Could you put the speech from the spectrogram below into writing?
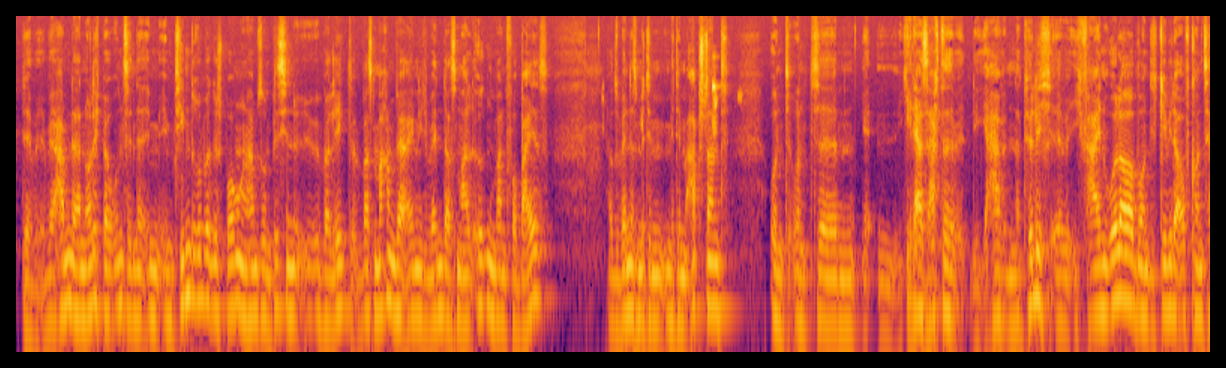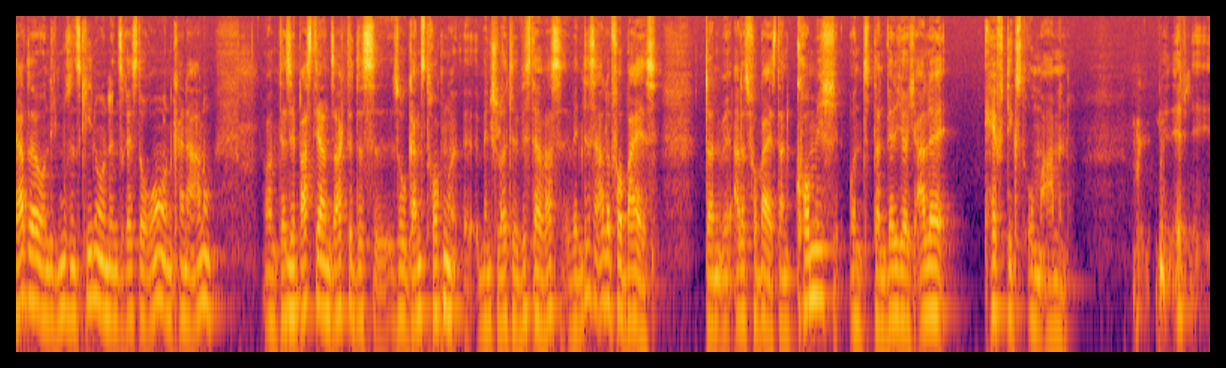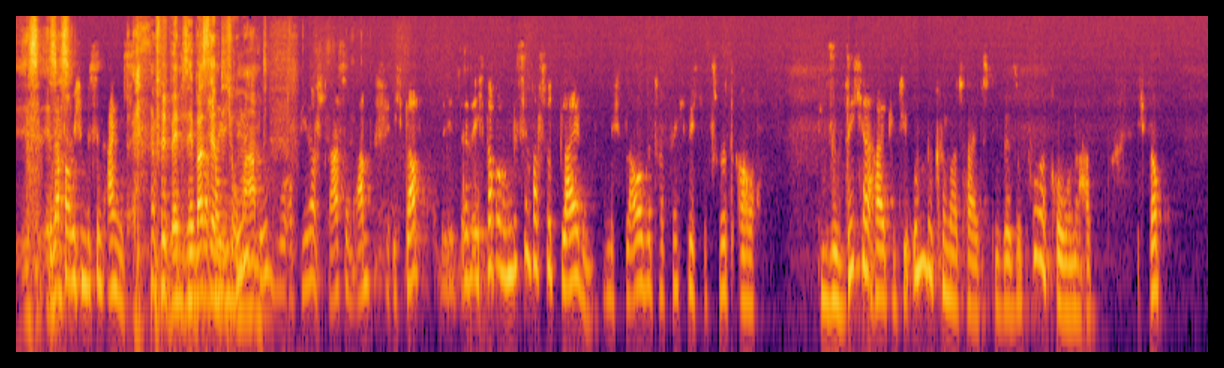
Wir haben da neulich bei uns der, im, im, Team drüber gesprochen und haben so ein bisschen überlegt, was machen wir eigentlich, wenn das mal irgendwann vorbei ist? Also wenn es mit dem, mit dem Abstand und, und ähm, jeder sagte, ja, natürlich, äh, ich fahre in Urlaub und ich gehe wieder auf Konzerte und ich muss ins Kino und ins Restaurant und keine Ahnung. Und der Sebastian sagte das so ganz trocken, äh, Mensch Leute, wisst ihr was, wenn das alles vorbei ist, dann alles vorbei ist, dann komme ich und dann werde ich euch alle heftigst umarmen. Es, es da habe ich ein bisschen Angst. wenn Sebastian dich umarmt. Irgendwo auf jeder Straße umarmt. Ich glaube, ich glaube aber ein bisschen was wird bleiben. Und ich glaube tatsächlich, es wird auch diese Sicherheit und die Unbekümmertheit, die wir so vor Corona hatten, ich glaube,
